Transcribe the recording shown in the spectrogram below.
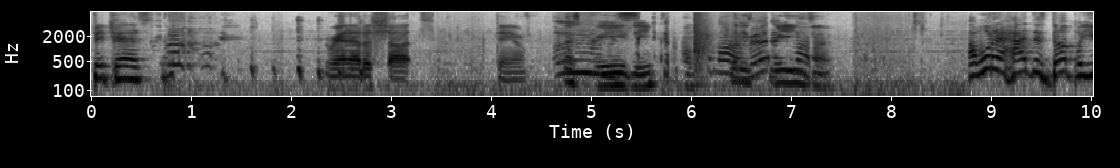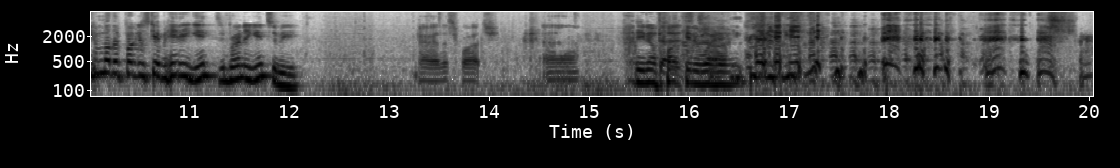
bitch ass. Ran out of shots. Damn. That's crazy. Come on, That is man. Crazy. I would have had this dub, but you motherfuckers kept hitting into, running into me. All right, let's watch. Uh, You know, That fucking is way.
